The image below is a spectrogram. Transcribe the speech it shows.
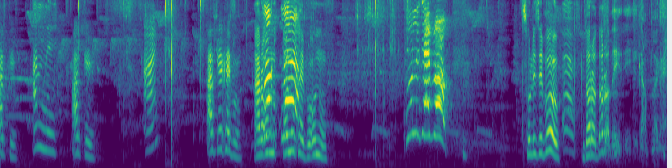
আর কে? আর কে? আর কে খাইব? আর অনু অনু খাইব অনু। চলি যাব? ধর ধর লাগায়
